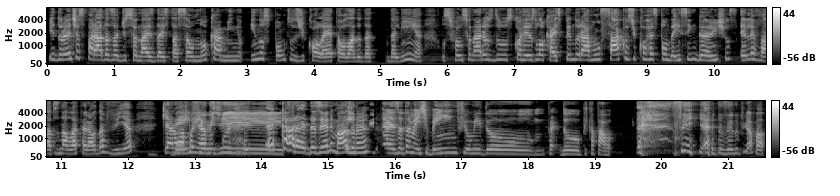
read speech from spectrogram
e durante as paradas adicionais da estação no caminho e nos pontos de coleta ao lado da, da linha, os funcionários dos correios locais penduravam sacos de correspondência em ganchos elevados na lateral da via, que eram bem apanhados por... De... É, cara, é desenho animado, né? É, exatamente, bem filme do, do Pica-Pau. Sim, é, desenho do pica-pau.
